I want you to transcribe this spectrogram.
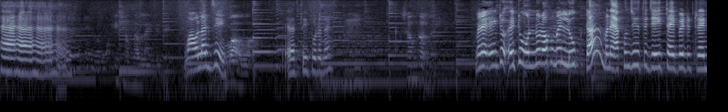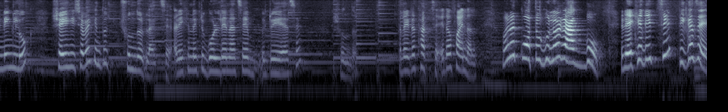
হ্যাঁ হ্যাঁ হ্যাঁ হ্যাঁ। লাগছে ওয়াও এবার তুই পরে দেখ। মানে একটু একটু অন্য রকমের লুকটা মানে এখন যেহেতু যেই টাইপের ট্রেন্ডিং লুক সেই হিসেবে কিন্তু সুন্দর লাগছে। আর এখানে একটু গোল্ডেন আছে একটু আছে সুন্দর। তাহলে এটা থাকছে এটাও ফাইনাল মানে কতগুলো রাখব? রেখে দিচ্ছি, ঠিক আছে?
